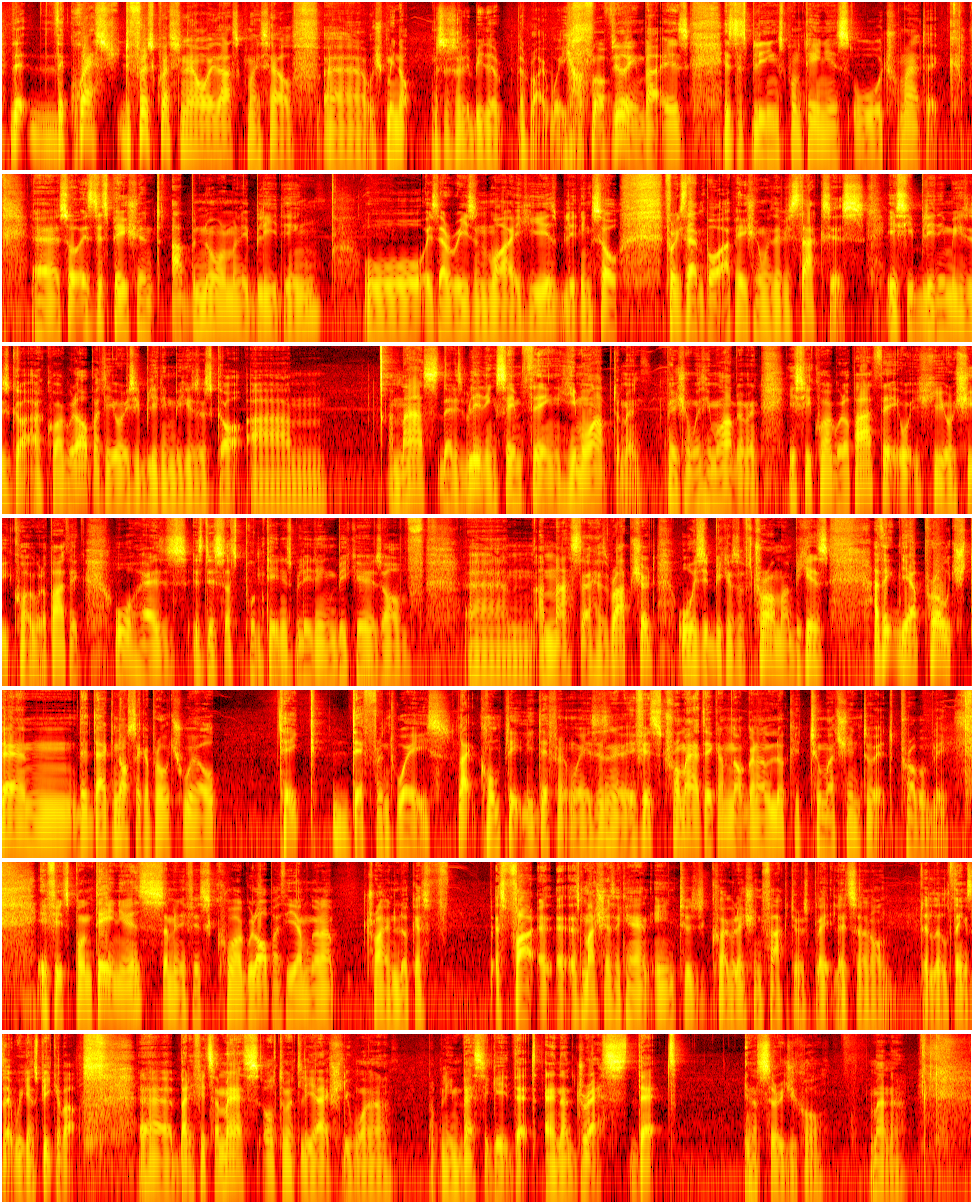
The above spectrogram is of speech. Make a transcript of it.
the the question, the first question I always ask myself, uh, which may not necessarily be the, the right way of doing, but is is this bleeding spontaneous or traumatic? Uh, so is this patient abnormally bleeding? Or is there a reason why he is bleeding? So, for example, a patient with epistaxis, is he bleeding because he's got a coagulopathy, or is he bleeding because he's got um, a mass that is bleeding? Same thing, hemoabdomen. Patient with hemoabdomen, is he coagulopathic, or he or she coagulopathic, or has is this a spontaneous bleeding because of um, a mass that has ruptured, or is it because of trauma? Because I think the approach then, the diagnostic approach will take different ways, like completely different ways, isn't it? If it's traumatic, I'm not gonna look too much into it, probably. If it's spontaneous, I mean, if it's coagulopathy, I'm gonna try and look as as far as much as I can into coagulation factors, platelets, and all the little things that we can speak about. Uh, but if it's a mess, ultimately, I actually wanna probably investigate that and address that in a surgical manner.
